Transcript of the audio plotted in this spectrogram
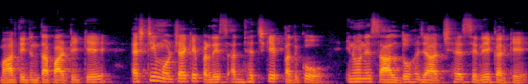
भारतीय जनता पार्टी के एसटी मोर्चा के प्रदेश अध्यक्ष के पद को इन्होंने साल 2006 से लेकर के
